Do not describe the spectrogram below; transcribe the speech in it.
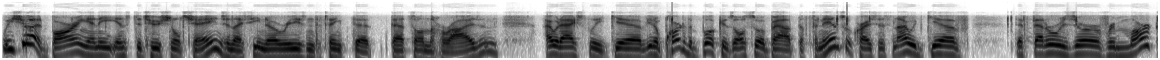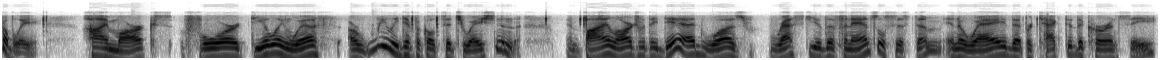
We should, barring any institutional change, and I see no reason to think that that's on the horizon. I would actually give, you know, part of the book is also about the financial crisis, and I would give the Federal Reserve remarkably high marks for dealing with a really difficult situation. And, and by and large, what they did was rescue the financial system in a way that protected the currency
